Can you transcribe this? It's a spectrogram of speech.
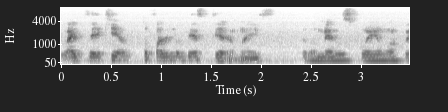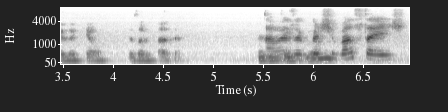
vai dizer que eu tô fazendo besteira, mas pelo menos foi uma coisa que eu resolvi fazer. Ah, mas eu curti bastante.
